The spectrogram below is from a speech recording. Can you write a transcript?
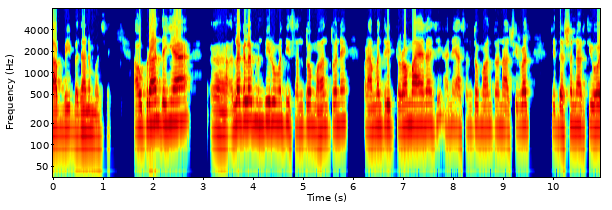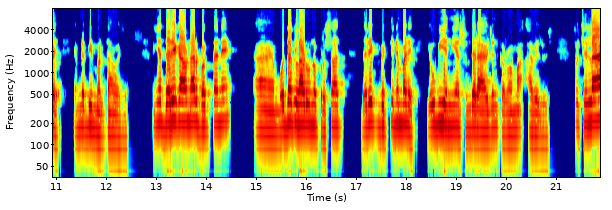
લાભ બી બધાને મળશે. આ ઉપરાંત અહીંયા અલગ અલગ મંદિરોમાંથી સંતો મહંતોને પણ આમંત્રિત કરવામાં આવેલા છે અને આ સંતો મહંતોના આશીર્વાદ જે દર્શનાર્થીઓ હોય એમને બી મળતા હોય છે. અહીંયા દરેક આવનાર ભક્તને મોદક લાડુનો પ્રસાદ દરેક વ્યક્તિને મળે એવું બી અહીંયા સુંદર આયોજન કરવામાં આવેલું છે. તો છેલ્લા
